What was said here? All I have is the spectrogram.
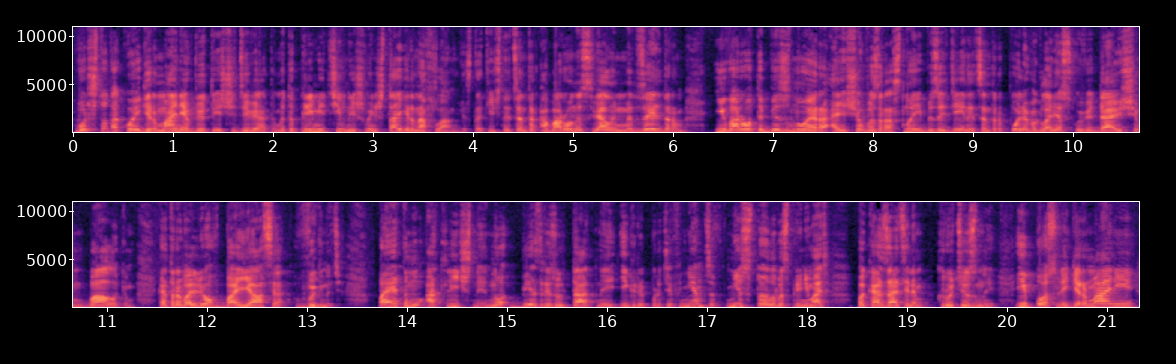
Вот что такое Германия в 2009? Это примитивный Швейнштайгер на фланге, статичный центр обороны с вялым Медзельдером и ворота без Нойера, а еще возрастной и безыдейный центр поля во главе с увядающим Балоком, которого Лев боялся выгнать. Поэтому отличные, но безрезультатные игры против немцев не стоило воспринимать показателем крутизны. И после Германии,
